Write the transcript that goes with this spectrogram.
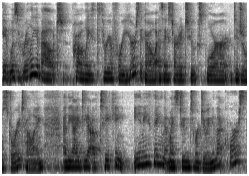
it was really about probably three or four years ago as I started to explore digital storytelling and the idea of taking anything that my students were doing in that course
